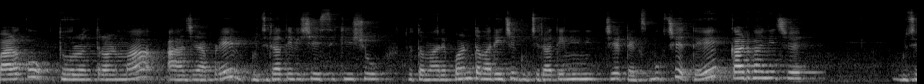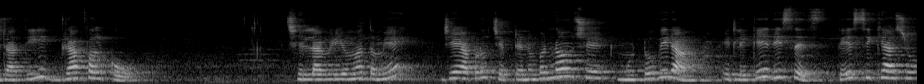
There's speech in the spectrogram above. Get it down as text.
બાળકો, ધોરણ ત્રણમાં આજે આપણે ગુજરાતી વિષય શીખીશું. તો તમારે પણ તમારી જે ગુજરાતીની જે ટેક્સ્ટબુક છે તે કાઢવાની છે. ગુજરાતી ગ્રાફલકો છેલ્લા વિડીયોમાં તમે જે આપણું ચેપ્ટર નંબર નવ છે, મોટો વિરામ, એટલે કે રિસેસ તે શીખ્યા છો.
